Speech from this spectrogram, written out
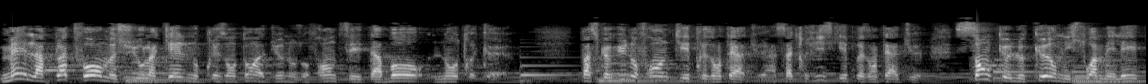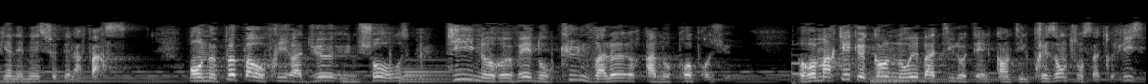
Mais la plateforme sur laquelle nous présentons à Dieu nos offrandes, c'est d'abord notre cœur. Parce qu'une offrande qui est présentée à Dieu, un sacrifice qui est présenté à Dieu, sans que le cœur n'y soit mêlé, bien aimé, c'est de la farce. On ne peut pas offrir à Dieu une chose qui ne revêt d'aucune valeur à nos propres yeux. Remarquez que quand Noé bâtit l'autel, quand il présente son sacrifice,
